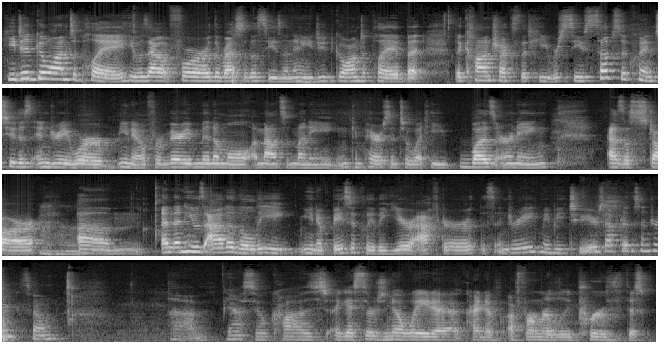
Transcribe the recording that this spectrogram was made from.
he did go on to play. He was out for the rest of the season and he did go on to play, but the contracts that he received subsequent to this injury were, you know, for very minimal amounts of money in comparison to what he was earning as a star. Um, and then he was out of the league, you know, basically the year after this injury, maybe two years after this injury. So, um, yeah. So caused. I guess there's no way to kind of affirmatively prove that this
